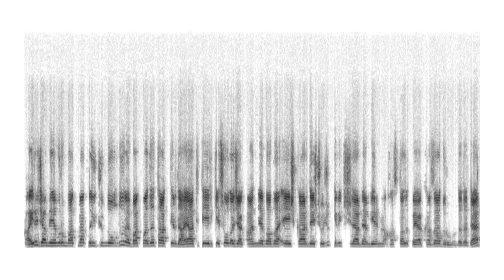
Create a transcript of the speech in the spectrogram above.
Ayrıca memurun bakmakla yükümlü olduğu ve bakmadığı takdirde hayati tehlikesi olacak anne, baba, eş, kardeş, çocuk gibi kişilerden birinin hastalık veya kaza durumunda da der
